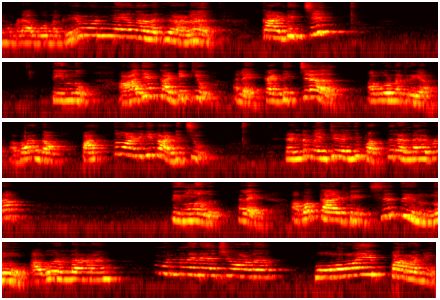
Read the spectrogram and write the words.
നമ്മുടെ അപൂർണക്രിയ മുന്നേ നടക്കുകയാണ്. കടിച്ച് തിന്നു. ആദ്യം കടിക്കും അല്ലെ? കടിച്ച് അപൂർണക്രിയ അപ്പൊ എന്താ? പത്ത് മണിക്ക് കടിച്ചു. രണ്ട് മിനിറ്റ് കഴിഞ്ഞ് പത്ത് രണ്ടായപ്പോഴാ തിന്നത് അല്ലെ? അപ്പൊ കടിച്ച് തിന്നു. അതും എന്താണ് മുൻവിനേച്ചമാണ് പോയി പറഞ്ഞു.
